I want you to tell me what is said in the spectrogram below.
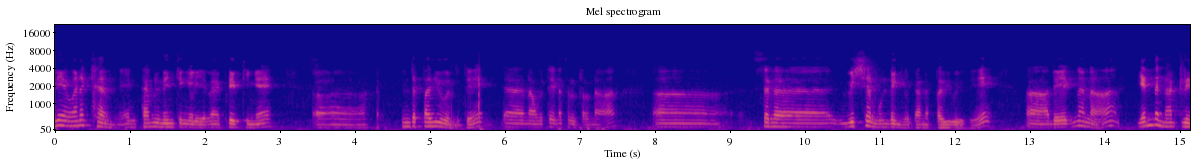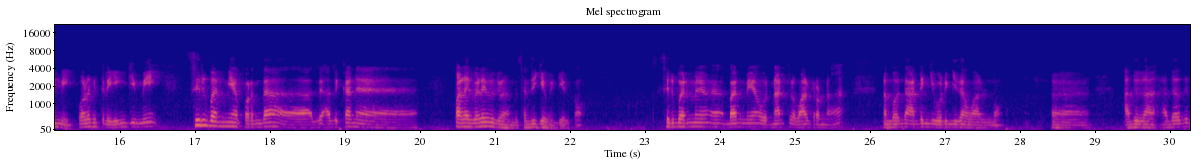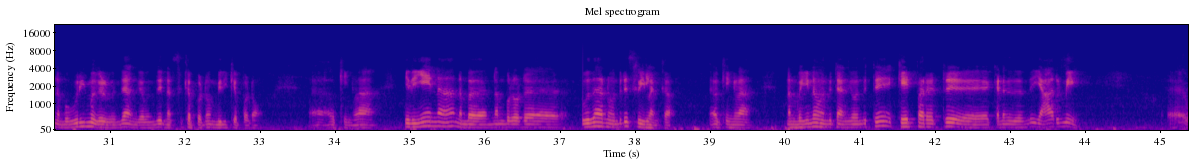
இனிய வணக்கம். என் தமிழ் நெஞ்சங்களை எல்லாம் எப்படி இருக்கீங்க? இந்த பதிவு வந்துட்டு நான் உங்ககிட்ட என்ன சொல்கிறேன்னா சில விஷ முண்டைங்களுக்கான பதிவு இது. அது என்னன்னா எந்த நாட்டிலையுமே உலகத்தில் எங்கேயுமே சிறுபான்மையாக பிறந்தா அது அதுக்கான பல விளைவுகளை நம்ம சந்திக்க வேண்டியிருக்கும். சிறுபான்மை பான்மையாக ஒரு நாட்டில் வாழ்கிறோன்னா நம்ம வந்து அடங்கி ஒடுங்கி தான் வாழணும் அதுதான். அதாவது நம்ம உரிமைகள் வந்து அங்கே வந்து நசுக்கப்படும் மிதிக்கப்படும். ஓகேங்களா? இது ஏன்னா நம்ம நம்மளோட உதாரணம் வந்துட்டு ஸ்ரீலங்கா. ஓகேங்களா? நம்ம இனம் வந்துட்டு அங்கே வந்துட்டு கேட்பாரற்று கிடந்தது வந்து யாருமே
